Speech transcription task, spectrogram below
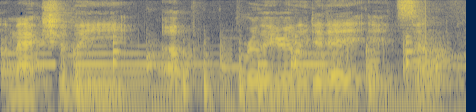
I'm actually up really early today. It's um,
